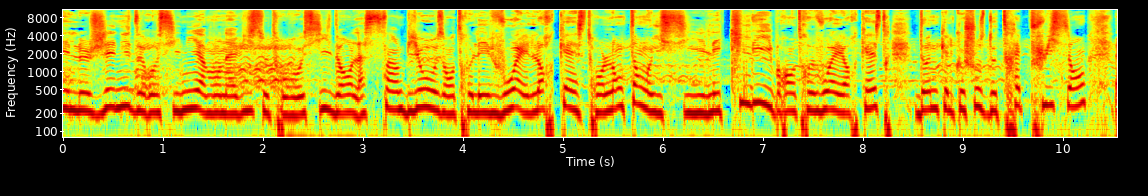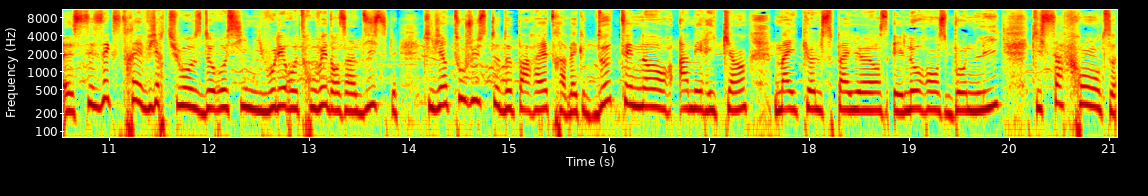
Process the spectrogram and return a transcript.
Et le génie de Rossini, à mon avis, se trouve aussi dans la symbiose entre les voix et l'orchestre. On l'entend ici. L'équilibre entre voix et orchestre donne quelque chose de très puissant. Euh, Ces extraits virtuoses de Rossini, vous les retrouvez dans un disque qui vient tout juste de paraître avec deux ténors américains, Michael Spires et Lawrence Bonley, qui s'affrontent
